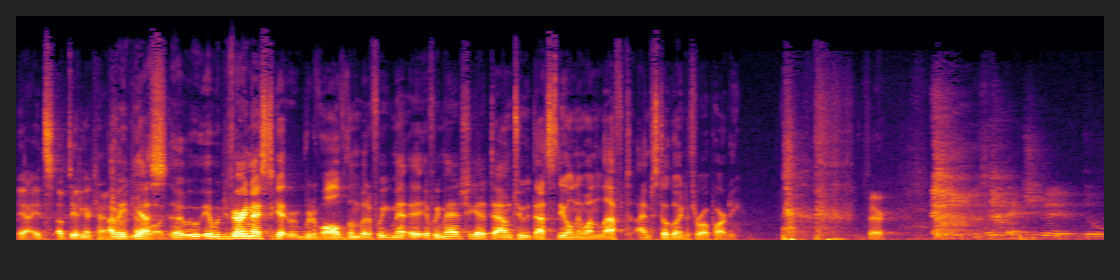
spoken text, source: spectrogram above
yeah, it's updating a cache. I or a mean, yes, uh, it would be very nice to get rid of all of them, but if we ma- if we manage to get it down to that's the only one left, I'm still going to throw a party. Fair. We actually do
